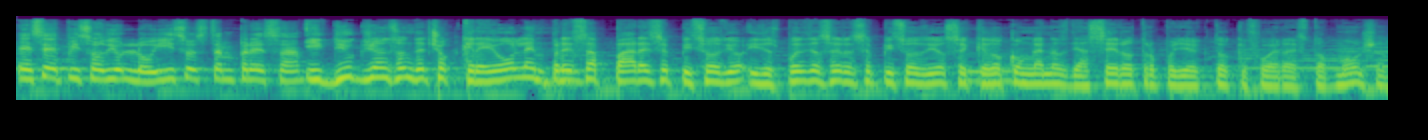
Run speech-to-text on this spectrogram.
ese episodio lo hizo esta empresa. Y Duke Johnson, de hecho, creó la empresa para ese episodio y después de hacer ese episodio se quedó con ganas de hacer otro proyecto que fuera stop motion.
